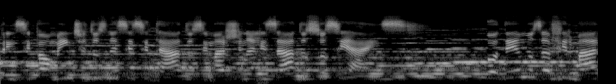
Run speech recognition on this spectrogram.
principalmente dos necessitados e marginalizados sociais. Podemos afirmar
